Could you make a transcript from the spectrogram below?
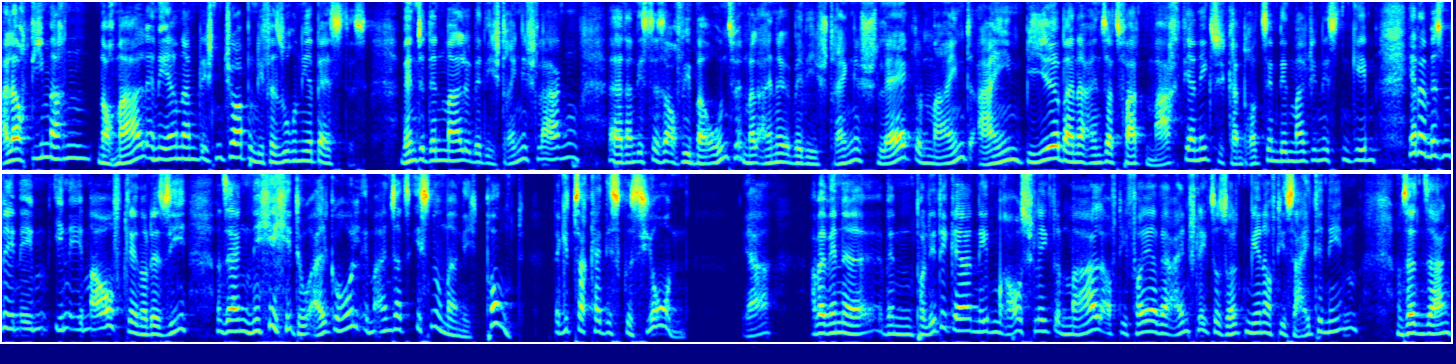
Weil auch die machen nochmal einen ehrenamtlichen Job und die versuchen ihr Bestes. Wenn sie denn mal über die Stränge schlagen, äh, dann ist das auch wie bei uns, wenn mal einer über die Stränge schlägt und meint, ein Bier bei einer Einsatzfahrt macht ja nichts, ich kann trotzdem den Maschinisten geben, ja, dann müssen wir ihn eben, ihn eben aufklären oder sie und sagen, nee, du, Alkohol im Einsatz ist nun mal nicht. Punkt. Da gibt's auch keine Diskussion. Ja, aber wenn, eine, wenn ein Politiker neben rausschlägt und mal auf die Feuerwehr einschlägt, so sollten wir ihn auf die Seite nehmen und sollten sagen,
